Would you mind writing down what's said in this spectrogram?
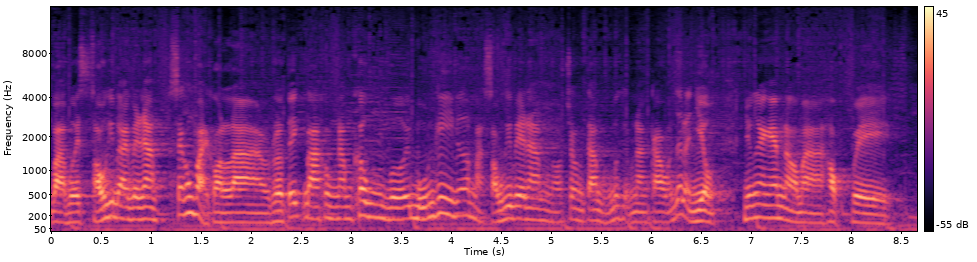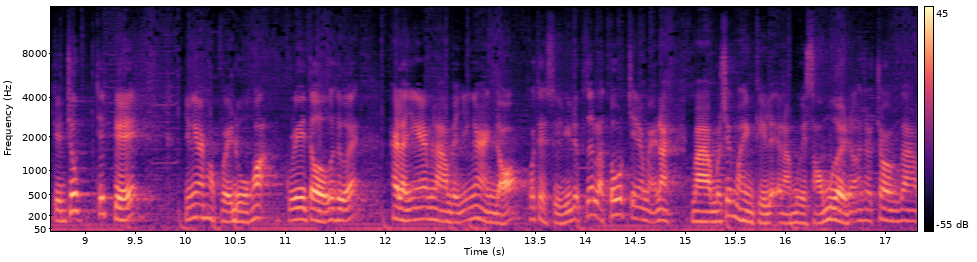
và với 6GB RAM sẽ không phải còn là RTX 3050 với 4GB nữa mà 6GB RAM nó cho chúng ta một mức hiệu năng cao hơn rất là nhiều. Những anh em nào mà học về kiến trúc, thiết kế, những em học về đồ họa, creator các thứ ấy hay là những em làm về những ngành đó có thể xử lý được rất là tốt trên em máy này. Và một chiếc màn hình tỷ lệ là 16 10 nữa, cho cho ra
